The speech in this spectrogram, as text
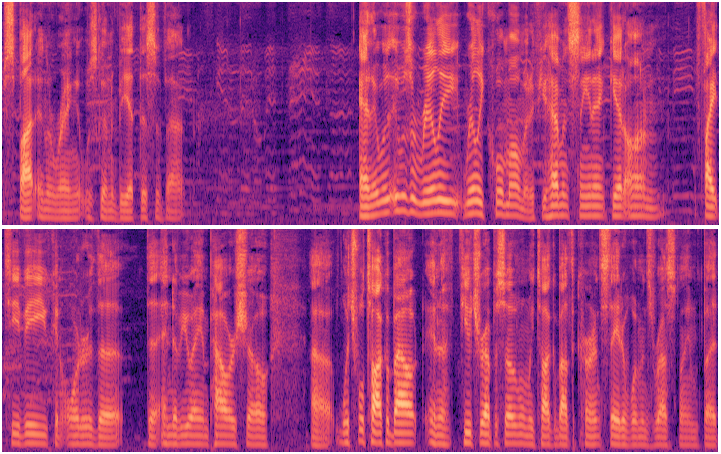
spot in the ring, it was going to be at this event. And it was it was a really really cool moment. If you haven't seen it, get on FITE TV. You can order the the NWA Empower show, uh, which we'll talk about in a future episode when we talk about the current state of women's wrestling. But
